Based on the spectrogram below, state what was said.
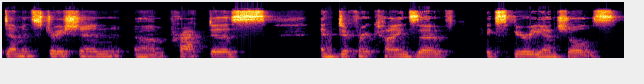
demonstration, um, practice, and different kinds of experientials,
